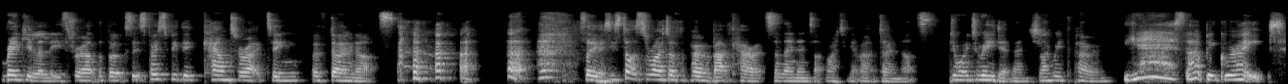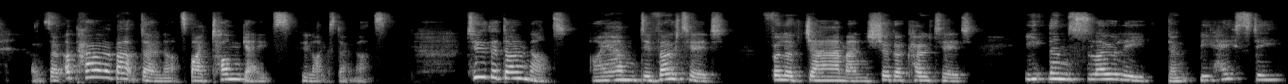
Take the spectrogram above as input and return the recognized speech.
regularly throughout the books. It's supposed to be the counteracting of donuts. so yes, he starts to write off a poem about carrots and then ends up writing it about donuts. Do you want me to read it then? Shall I read the poem? Yes, that'd be great. So, a poem about donuts by Tom Gates, who likes donuts. To the donut, I am devoted, full of jam and sugar coated. Eat them slowly, don't be hasty.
